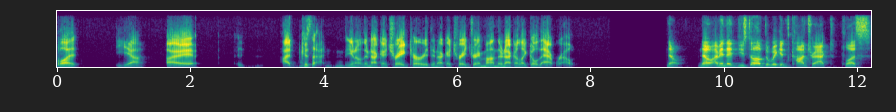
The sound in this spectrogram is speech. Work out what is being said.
but yeah, I I because that you know they're not going to trade Curry, they're not going to trade Draymond, they're not going to like go that route. No, no. I mean, they, you still have the Wiggins contract plus.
